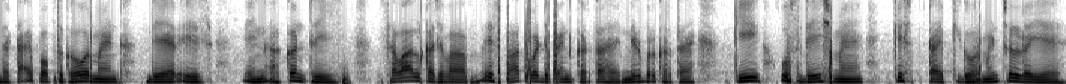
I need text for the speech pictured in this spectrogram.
the type of the government there is in a country सवाल का जवाब इस बात पर डिपेंड करता है, निर्भर करता है कि उस देश में किस टाइप की गवर्नमेंट चल रही है,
